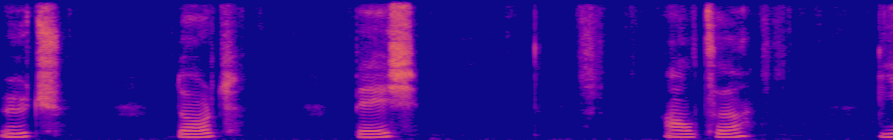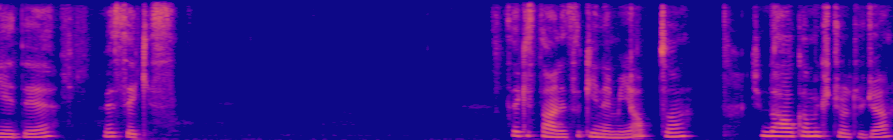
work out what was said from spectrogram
3 4 5 6 7 ve 8 8 tane sık iğnemi yaptım. Şimdi halkamı küçülteceğim.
